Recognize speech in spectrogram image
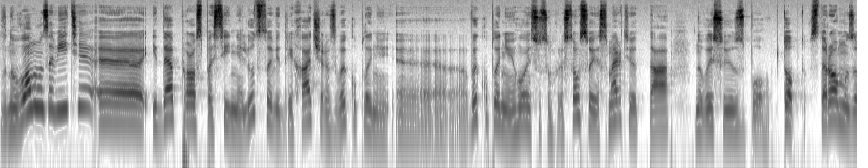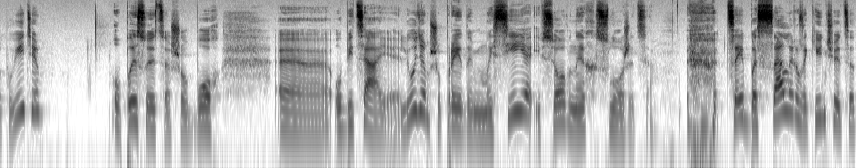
В новому завіті е, іде про спасіння людства від гріха через викуплення е, викуплення його Ісусом Христом своєю смертю та новий союз з Богом. Тобто, в старому заповіті описується, що Бог е, обіцяє людям, що прийде Месія і все в них сложиться. Цей бестселер закінчується,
